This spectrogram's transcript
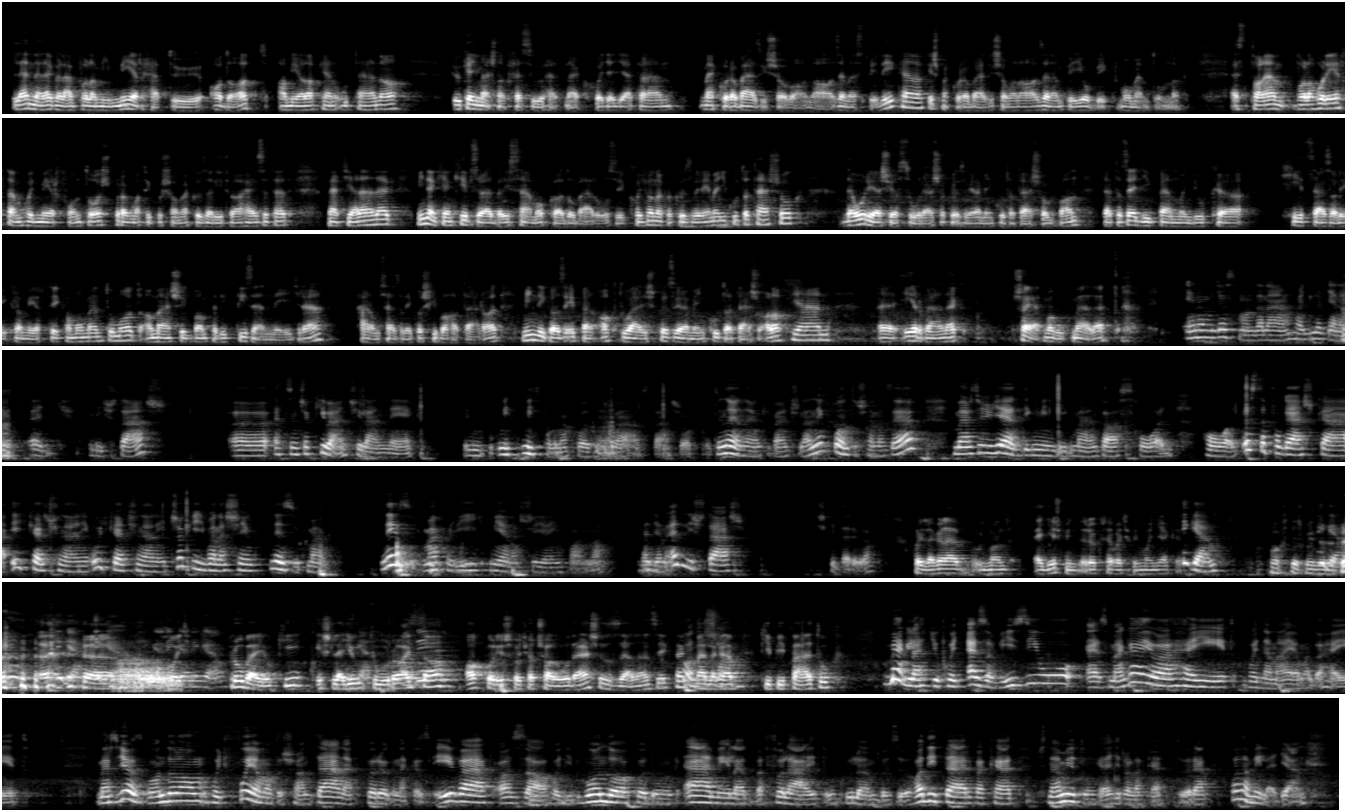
lenne legalább valami mérhető adat, ami alapján utána ők egymásnak feszülhetnek, hogy egyáltalán mekkora bázisa van az MSZPDK-nak, és mekkora bázisa van az LMP Jobbik Momentumnak. Ezt talán valahol értem, hogy miért fontos, pragmatikusan megközelítve a helyzetet, mert jelenleg mindenki ilyen képzeletbeli számokkal dobálózik, hogy vannak a közvéleménykutatások, de óriási a szórás a közvéleménykutatásokban. Tehát az egyikben mondjuk 7%-ra mérték a Momentumot, a másikban pedig 14-re, 3%-os hiba határral. Mindig az éppen aktuális közvéleménykutatás alapján érvelnek saját maguk mellett. Én amúgy azt mondanám, hogy legyen egy, egy listás. Uh, egyszerűen csak kíváncsi lennék, hogy mit, mit fognak hozni a választások. Tehát, hogy nagyon-nagyon kíváncsi lennék, pontosan azért, mert hogy ugye eddig mindig ment az, hogy, hogy összefogás kell, így kell csinálni, úgy kell csinálni, csak így van esélyünk, nézzük meg. Nézzük meg, hogy így milyen esélyeink vannak. Legyen egy listás, és kiderül. Hogy legalább úgymond egy és mindörökre, vagy hogy mondják ezt? Igen, most is mindenekre. Igen, igen, igen, igen, hogy igen, igen. próbáljuk ki, és legyünk igen. túl rajta, Azért... akkor is, hogyha csalódás ez az ellenzéknek, Pontosan. mert legalább kipipáltuk. Meglátjuk, hogy ez a vízió, ez megállja a helyét, vagy nem állja meg a helyét. Mert ugye azt gondolom, hogy folyamatosan telnek, pörögnek az évek, azzal, hogy itt gondolkodunk, elméletbe fölállítunk különböző haditerveket, és nem jutunk egyről a kettőre. Valami legyen.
